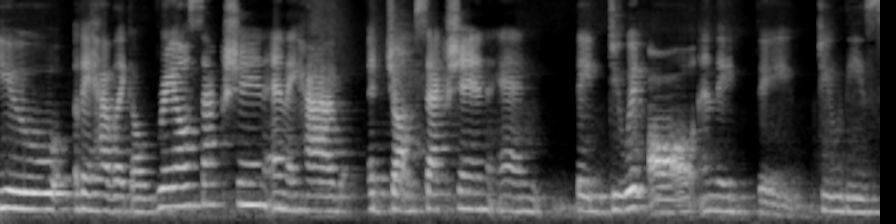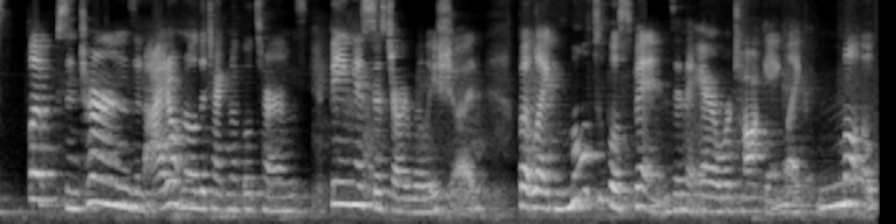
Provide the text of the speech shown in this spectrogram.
you they have like a rail section and they have a jump section and they do it all and they they do these flips and turns and I don't know the technical terms. Being his sister, I really should. But like multiple spins in the air, we're talking like mo-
